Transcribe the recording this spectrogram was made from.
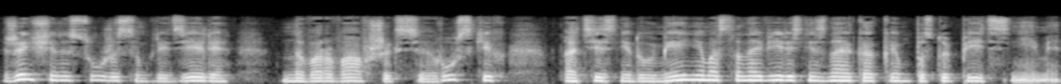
Женщины с ужасом глядели на ворвавшихся русских, те с недоумением остановились, не зная, как им поступить с ними.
